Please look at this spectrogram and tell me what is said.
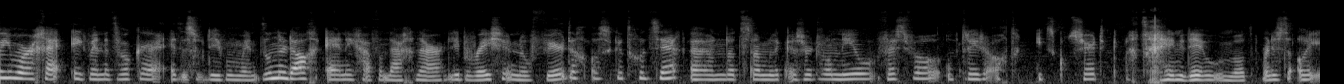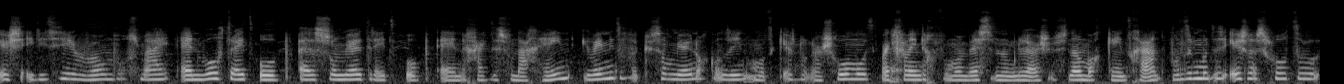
Goedemorgen, ik ben net wakker. Het is op dit moment donderdag en ik ga vandaag naar Liberation 040 als ik het goed zeg. Ehm, dat is namelijk een soort van nieuw festival optreden achter iets concert. Ik heb echt geen idee hoe en wat. Maar dit is de allereerste editie ervan volgens mij. En Wolf treedt op, uh, Sommieu treedt op en daar ga ik dus vandaag heen. Ik weet niet of ik Sommieu nog kan zien omdat ik eerst nog naar school moet. Maar ik ga in ieder geval mijn best doen om daar zo snel mogelijk heen te gaan. Want ik moet dus eerst naar school toe.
